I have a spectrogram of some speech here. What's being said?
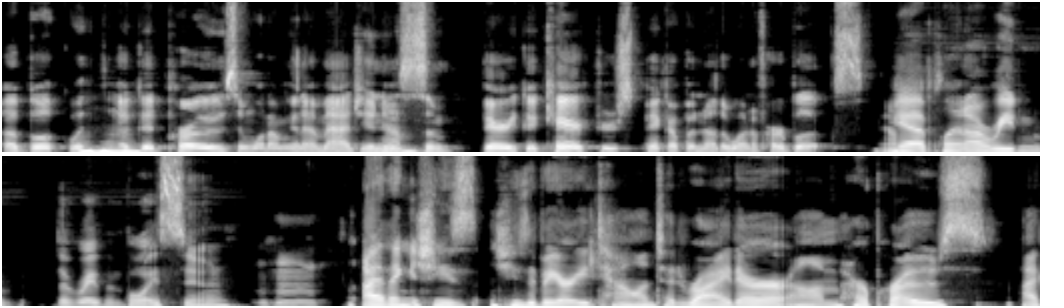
a book with Mhm. a good prose and what I'm going to imagine Yeah. is some very good characters, pick up another one of her books. Yeah. Yeah, I plan on reading The Raven Boys soon. hmm I think she's she's a very talented writer. Um, her prose, I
